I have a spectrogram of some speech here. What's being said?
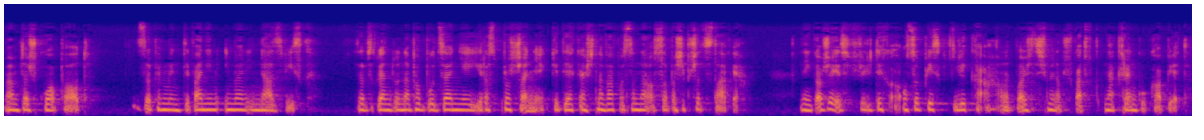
Mam też kłopot z zapamiętywaniem imion i nazwisk, ze względu na pobudzenie i rozproszenie, kiedy jakaś nowa poznana osoba się przedstawia. Najgorzej jest, jeżeli tych osób jest kilka, albo jesteśmy na przykład na kręgu kobiet.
